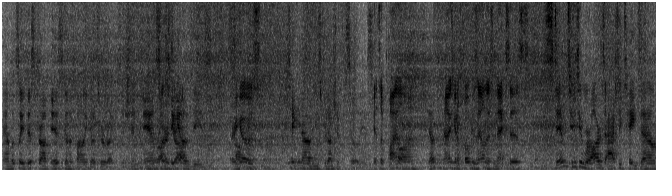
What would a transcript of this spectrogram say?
And looks like this drop is gonna finally go to a right position and start taking drop. out of these. There he um, goes. Taking out of these production facilities. Gets a pylon. Yep. Now he's going to focus down this Nexus. Stim 2-2 Marauders actually take down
